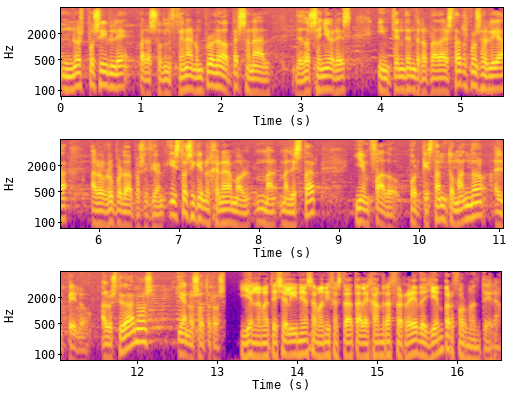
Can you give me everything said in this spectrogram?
No es posible, para solucionar un problema personal de dos señores, intenten trasladar esta responsabilidad a los grupos de la oposición. Y esto sí que nos genera mal, mal, malestar y enfado, porque están tomando el pelo a los ciudadanos y a nosotros. I en la mateixa línia s'ha manifestat Alejandra Ferrer de Gent per Formentera.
